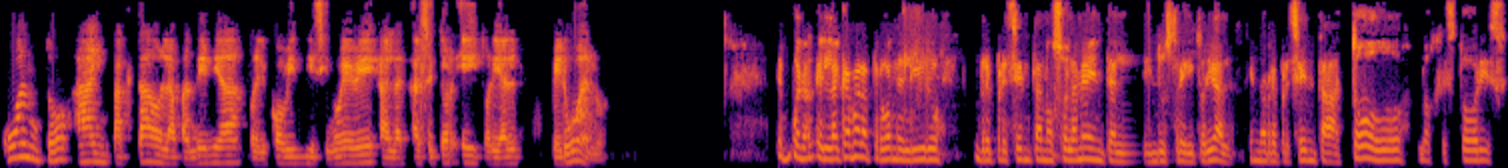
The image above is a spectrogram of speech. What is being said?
¿Cuánto ha impactado la pandemia por el COVID-19 al, al sector editorial peruano? Eh, bueno, en la Cámara Peruana del Libro representa no solamente a la industria editorial, sino representa a todos los gestores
